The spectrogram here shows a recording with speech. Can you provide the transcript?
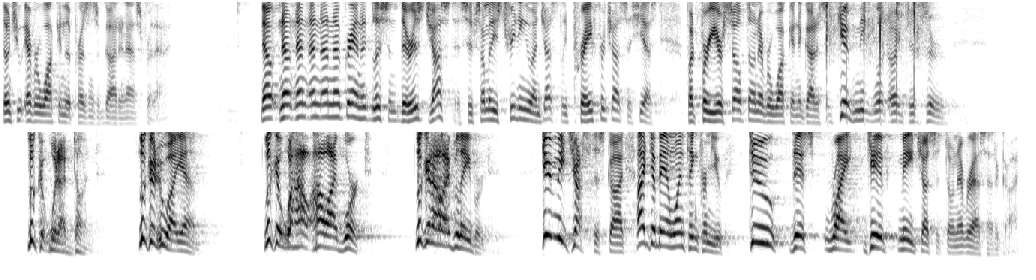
Don't you ever walk into the presence of God and ask for that. Now, now, now, now, now, granted, listen, there is justice. If somebody's treating you unjustly, pray for justice, yes. But for yourself, don't ever walk into God and say, Give me what I deserve. Look at what I've done. Look at who I am. Look at how, how I've worked. Look at how I've labored. Give me justice, God. I demand one thing from you do this right. Give me justice. Don't ever ask that of God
